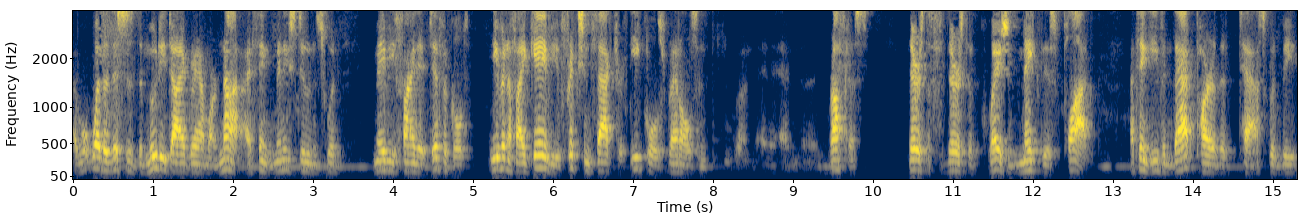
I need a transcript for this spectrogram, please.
Whether this is the Moody diagram or not, I think many students would maybe find it difficult, even if I gave you friction factor equals Reynolds and, and- and roughness, there's the, there's the equation, make this plot. I think even that part of the task would be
